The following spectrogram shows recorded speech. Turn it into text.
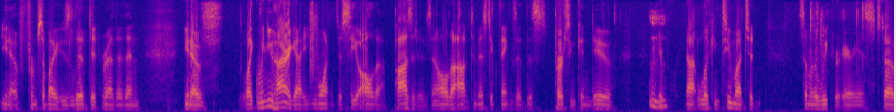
you know, from somebody who's lived it rather than, you know, like when you hire a guy, you want to just see all the positives and all the optimistic things that this person can do. You're Mhm. probably not looking too much at some of the weaker areas. So,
